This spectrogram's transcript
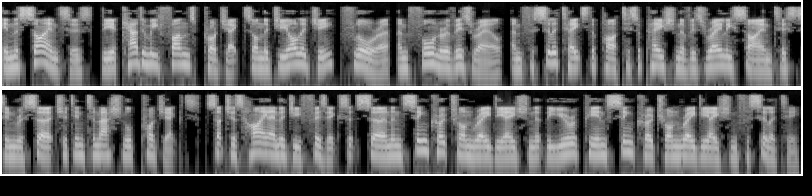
In the sciences, the Academy funds projects on the geology, flora, and fauna of Israel, and facilitates the participation of Israeli scientists in research at international projects, such as high-energy physics at CERN and synchrotron radiation at the European Synchrotron Radiation Facility.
